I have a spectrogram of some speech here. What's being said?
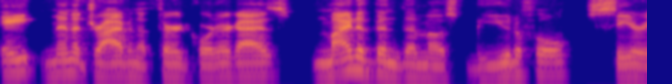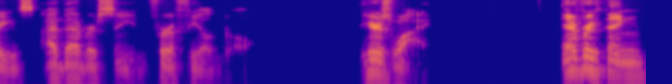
eight minute drive in the third quarter, guys, might have been the most beautiful series I've ever seen for a field goal. Here's why everything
